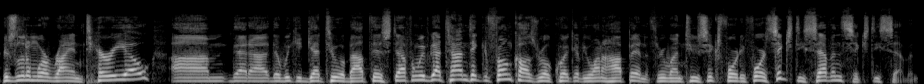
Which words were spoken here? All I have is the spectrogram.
There's a little more Ryan Theriot um, that, uh, that we could get to about this stuff. And we've got time to take your phone calls real quick if you want to hop in at 312 644 6767.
